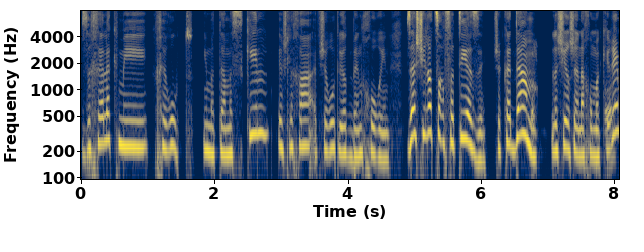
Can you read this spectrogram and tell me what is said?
זה חלק מחירות. אם אתה משכיל, יש לך אפשרות להיות בן חורין. זה השיר הצרפתי הזה, שקדם לשיר שאנחנו מכירים,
